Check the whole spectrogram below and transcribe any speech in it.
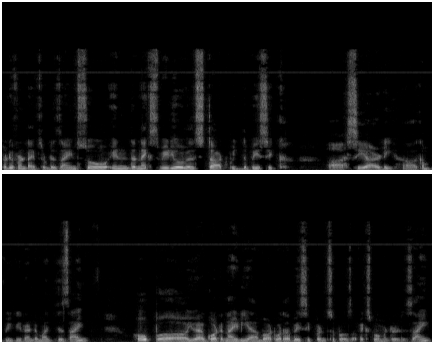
So different types of design. So in the next video we'll start with the basic uh, CRD uh, completely randomized design. Hope uh, you have got an idea about what are the basic principles of experimental design.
